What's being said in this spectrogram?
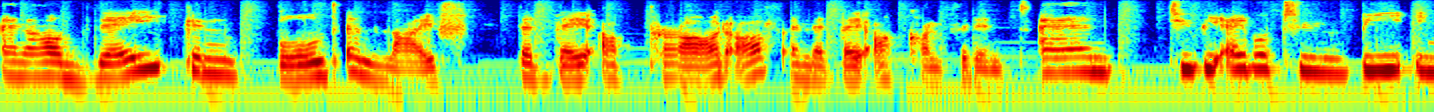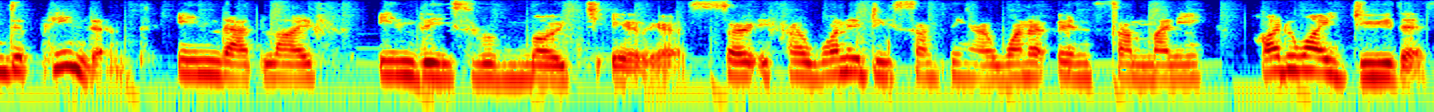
and how they can build a life that they are proud of and that they are confident and to be able to be independent in that life in these remote areas. So if I want to do something, I want to earn some money, how do I do this?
